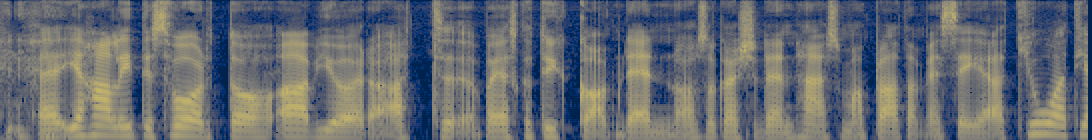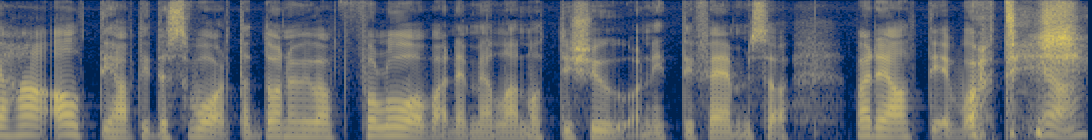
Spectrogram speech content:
eh, jag har lite svårt att avgöra att, eh, vad jag ska tycka om den. Och så kanske den här som man pratar med säger att jo, att jag har alltid haft lite svårt. Att då när vi var förlovade mellan 87 och 95 så var det alltid vårt issue.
